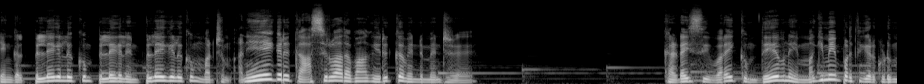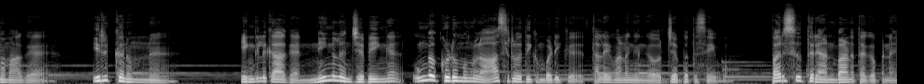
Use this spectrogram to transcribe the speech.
எங்கள் பிள்ளைகளுக்கும் பிள்ளைகளின் பிள்ளைகளுக்கும் மற்றும் அநேகருக்கு ஆசீர்வாதமாக இருக்க வேண்டும் என்று கடைசி வரைக்கும் தேவனை மகிமைப்படுத்துகிற குடும்பமாக இருக்கணும்னு. எங்களுக்காக நீங்களும் ஜெபிங்க. உங்க குடும்பங்களும் ஆசிர்வதிக்கும்படிக்கு தலை வணங்குங்க. ஒரு ஜெபத்தை செய்வோம். பரிசுத்திரை அன்பான தகப்பனே.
